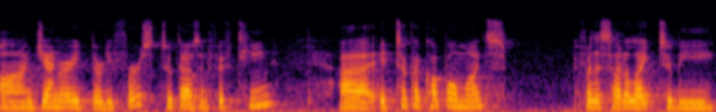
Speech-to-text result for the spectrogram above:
on January 31st, 2015 uh, it took a couple months for the satellite to be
